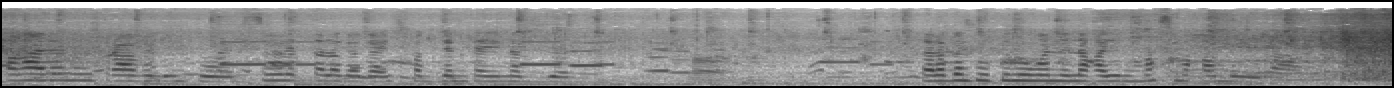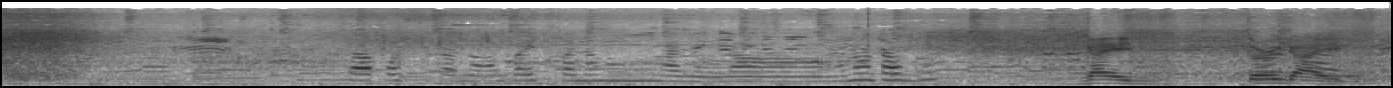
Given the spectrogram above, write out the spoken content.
pangalan ng travel and tour. Sulit talaga guys. Pag dyan kayo nag Ah. talagang tutulungan nila kayong mas makamura. Tapos, ano, ang bait pa ng, ano, na, ano ang tawag doon? Guide. Tour guide.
